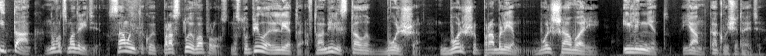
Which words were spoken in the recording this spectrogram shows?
Итак, ну вот смотрите, самый такой простой вопрос. Наступило лето, автомобилей стало больше, больше проблем, больше аварий или нет? Ян, как вы считаете?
